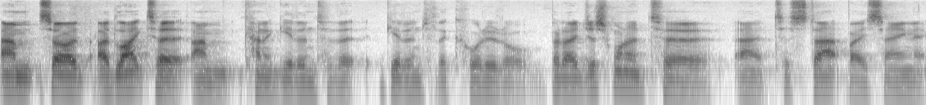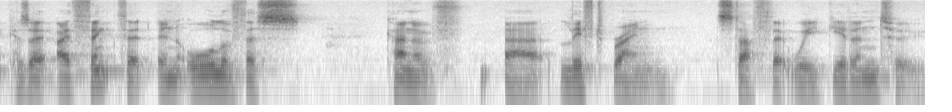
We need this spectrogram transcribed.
um, so I'd, I'd, like to um, kind of get into the get into the korero, but I just wanted to uh, to start by saying that because I, I, think that in all of this kind of uh, left brain stuff that we get into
